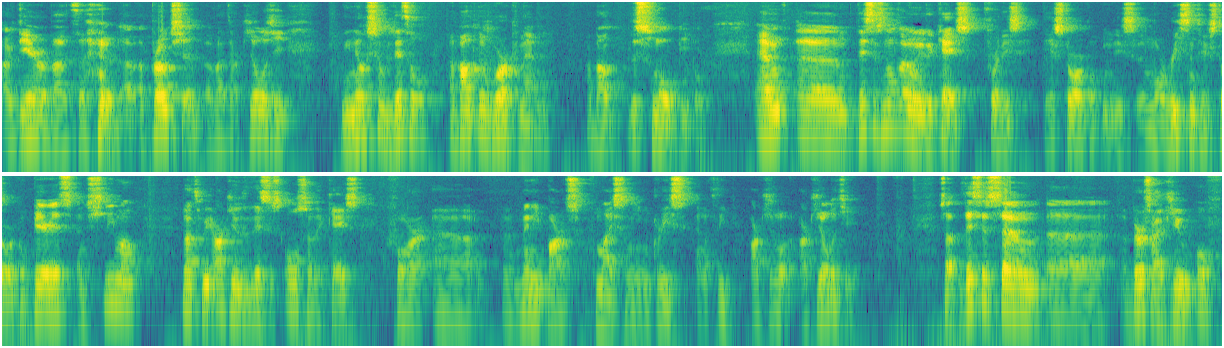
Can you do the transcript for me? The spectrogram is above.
idea about approach about archaeology, we know so little about the workmen, about the small people. And um, this is not only the case for these historical, these more recent historical periods and Schliemann, but we argue that this is also the case for uh, uh, many parts of Mycenaean Greece and of the archaeology. So this is um, uh, a bird's eye view of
